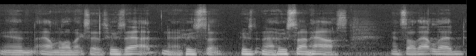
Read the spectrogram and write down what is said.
and Alan Lomax says, who's that? Who's, the, who's, no, who's Son House? And so that led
